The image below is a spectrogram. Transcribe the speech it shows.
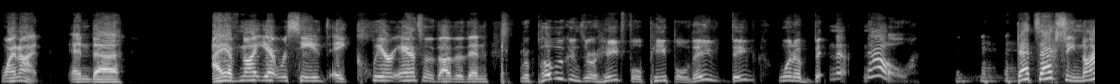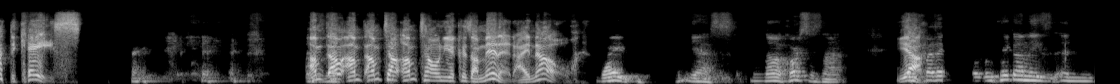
Why not? And uh, I have not yet received a clear answer other than Republicans are hateful people. They they want to be- no, no. That's actually not the case. I'm, I'm, I'm, I'm, te- I'm telling you because I'm in it. I know. Right. Yes. No, of course it's not. Yeah. But, we take on these, and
